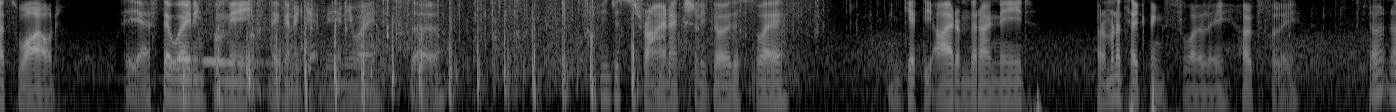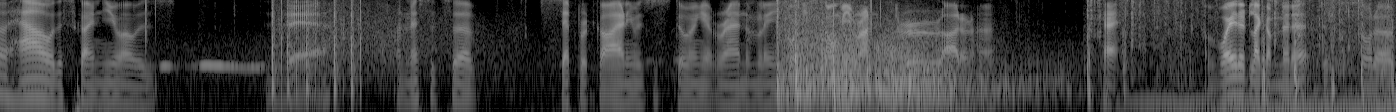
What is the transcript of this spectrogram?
That's wild. Yeah, if they're waiting for me, they're gonna get me anyway, so... Let me just try and actually go this way. And get the item that I need. But I'm gonna take things slowly, hopefully. Don't know how this guy knew I was there. Unless it's a separate guy and he was just doing it randomly. Or he saw me run through. I don't know. Okay. I've waited like a minute just to sort of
